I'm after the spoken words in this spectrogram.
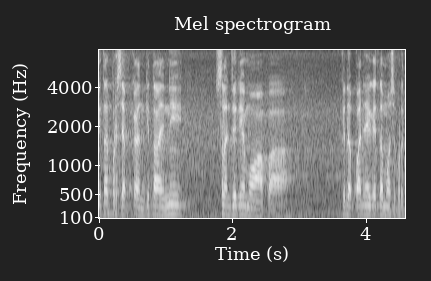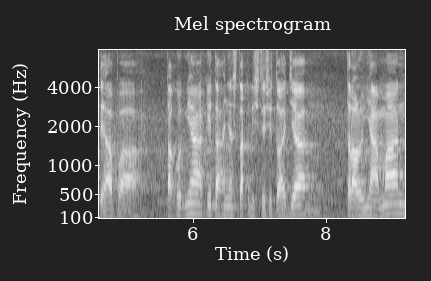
kita persiapkan kita ini selanjutnya mau apa ke depannya kita mau seperti apa takutnya kita hanya stuck di situ-situ aja terlalu nyaman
